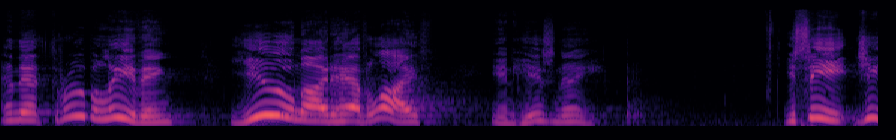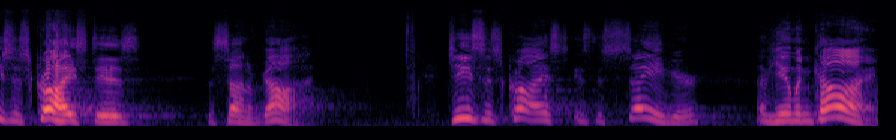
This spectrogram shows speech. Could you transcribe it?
and that through believing you might have life in His name. You see, Jesus Christ is the Son of God. Jesus Christ is the Savior of humankind.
